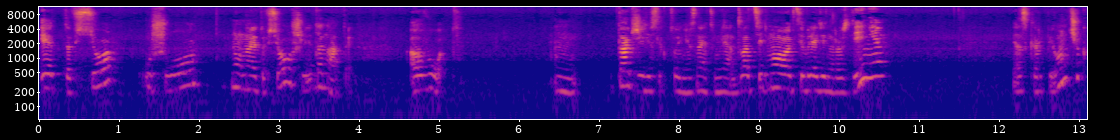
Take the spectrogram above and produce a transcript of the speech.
это все ушло, ну, на это все ушли донаты. А вот. Также, если кто не знает, у меня 27 октября день рождения. Я скорпиончик.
